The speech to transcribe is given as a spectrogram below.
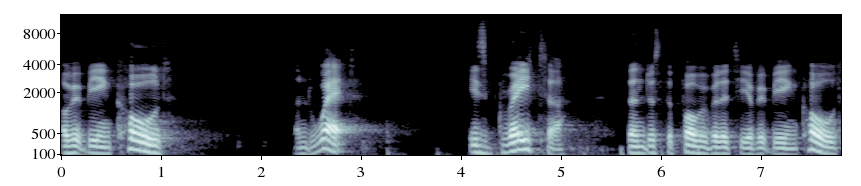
of it being cold and wet is greater than just the probability of it being cold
